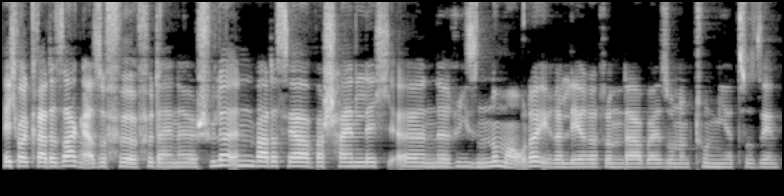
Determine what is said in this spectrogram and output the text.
Ich wollte gerade sagen, also für, für deine SchülerInnen war das ja wahrscheinlich äh, eine Riesennummer, oder? Ihre Lehrerin da bei so einem Turnier zu sehen.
